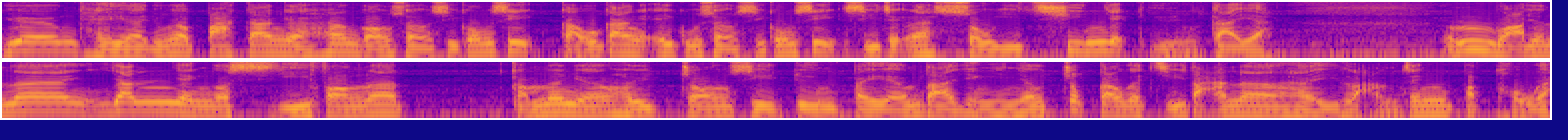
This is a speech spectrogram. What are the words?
央企啊，擁有八間嘅香港上市公司，九間嘅 A 股上市公司，市值咧數以千億元計啊！咁華潤咧因應個市況咧咁樣樣去壯士斷臂啊！咁但係仍然有足夠嘅子彈啦，係南征北討嘅。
